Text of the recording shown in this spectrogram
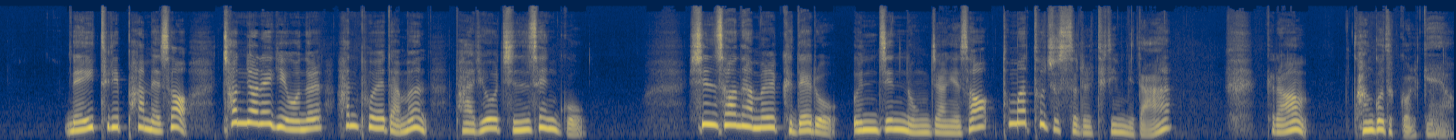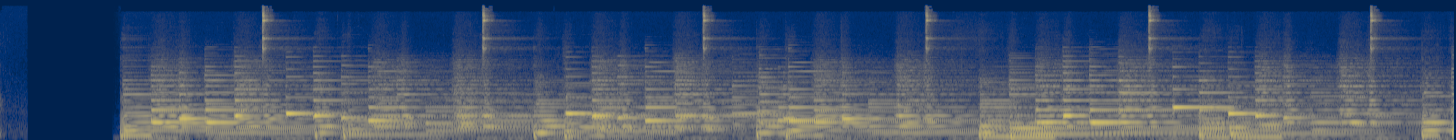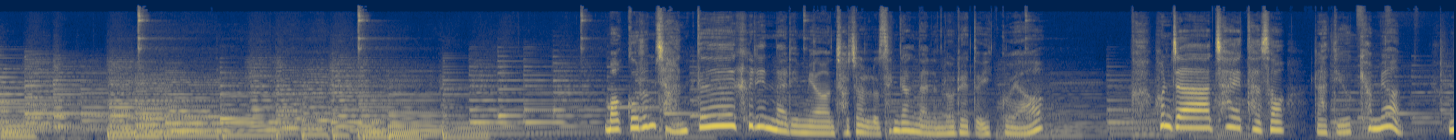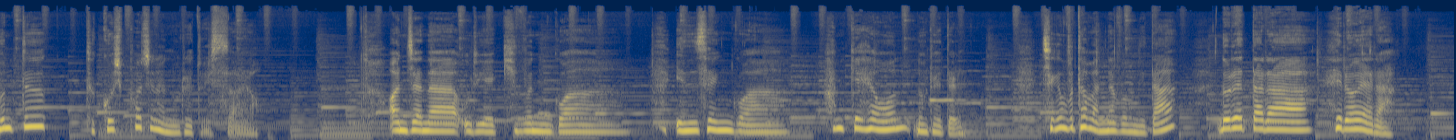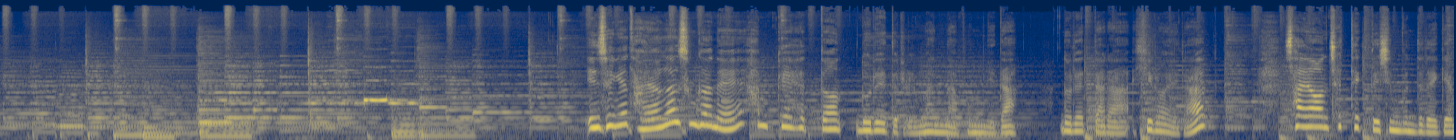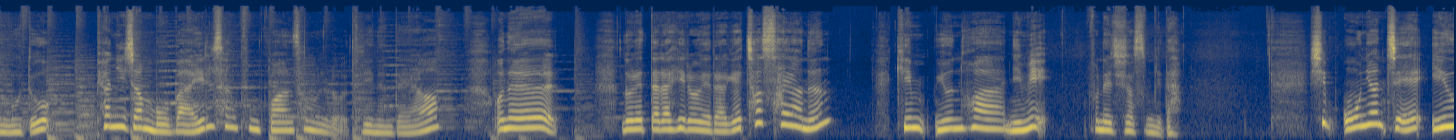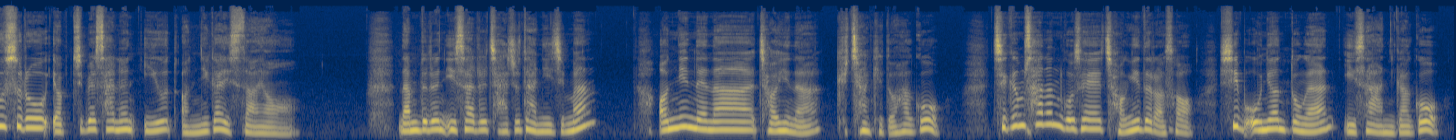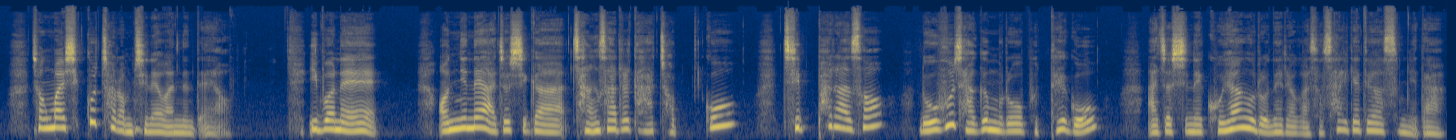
네이트리팜에서 천년의 기운을 한 포에 담은 발효 진생고. 신선함을 그대로 은진 농장에서 토마토 주스를 드립니다. 그럼 광고 듣고 올게요. 먹구름 잔뜩 흐린 날이면 저절로 생각나는 노래도 있고요. 혼자 차에 타서 라디오 켜면 문득 듣고 싶어지는 노래도 있어요. 언제나 우리의 기분과 인생과 함께 해온 노래들. 지금부터 만나봅니다. 노래 따라 히로에라. 인생의 다양한 순간에 함께 했던 노래들을 만나봅니다. 노래 따라 히로에락. 사연 채택되신 분들에게 모두 편의점 모바일 상품권 선물로 드리는데요. 오늘 노래 따라 히로에락의 첫 사연은 김윤화 님이 보내주셨습니다. 15년째 이웃으로 옆집에 사는 이웃 언니가 있어요. 남들은 이사를 자주 다니지만 언니네나 저희나 귀찮기도 하고 지금 사는 곳에 정이 들어서 15년 동안 이사 안 가고 정말 식구처럼 지내왔는데요. 이번에 언니네 아저씨가 장사를 다 접고 집 팔아서 노후 자금으로 보태고 아저씨네 고향으로 내려가서 살게 되었습니다.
